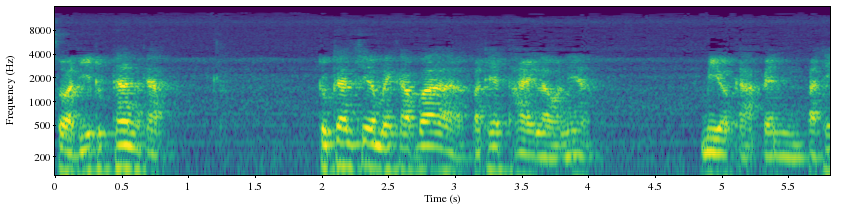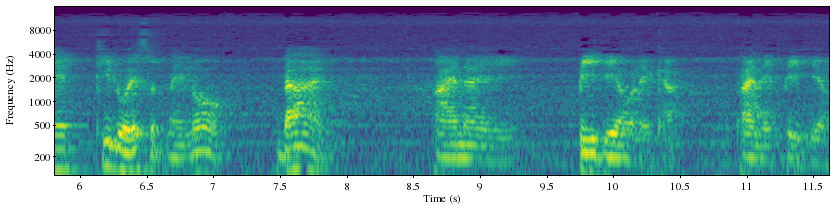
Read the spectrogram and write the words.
สวัสดีทุกท่านครับ ทุกท่านเชื่อไหมครับว่าประเทศไทยเราเนี่ย มีโอกาสเป็นประเทศที่รวยที่สุดในโลกได้ภายในปีเดียวเลยครับ ภายในปีเดียว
